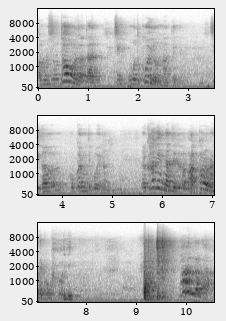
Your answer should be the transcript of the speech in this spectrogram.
あのそのタオルだったらちもっと濃い色になってんじゃん。違う？ここから見て濃い色に影になってるとか真っ黒になってここパンダだ。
